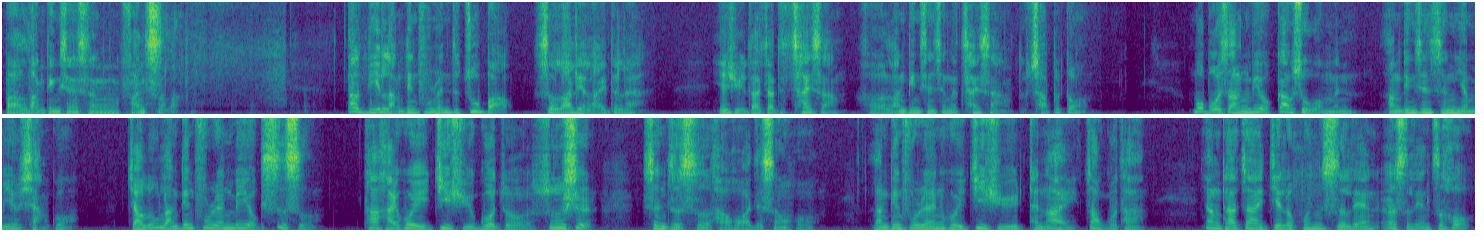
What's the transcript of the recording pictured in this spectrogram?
把朗丁先生烦死了。到底朗丁夫人的珠宝是哪里来的呢？也许大家的猜想和朗丁先生的猜想都差不多。莫泊桑没有告诉我们，朗丁先生有没有想过？假如朗丁夫人没有逝世，他还会继续过着舒适，甚至是豪华的生活。朗丁夫人会继续疼爱照顾他，让他在结了婚十年、二十年之后，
